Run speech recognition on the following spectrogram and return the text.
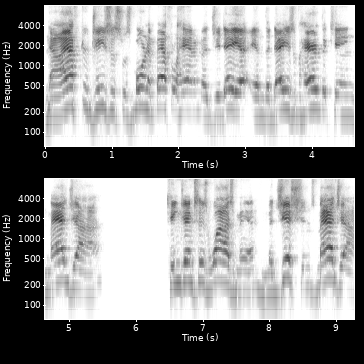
Now, after Jesus was born in Bethlehem of Judea in the days of Herod the king, Magi, King James says wise men, magicians, Magi,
